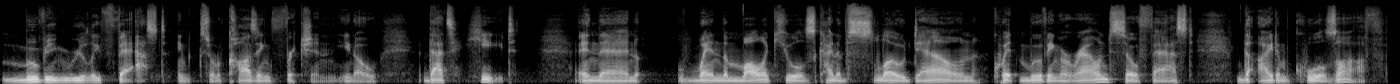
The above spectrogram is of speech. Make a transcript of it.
moving really fast and sort of causing friction. You know, that's heat. And then when the molecules kind of slow down, quit moving around so fast, the item cools off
